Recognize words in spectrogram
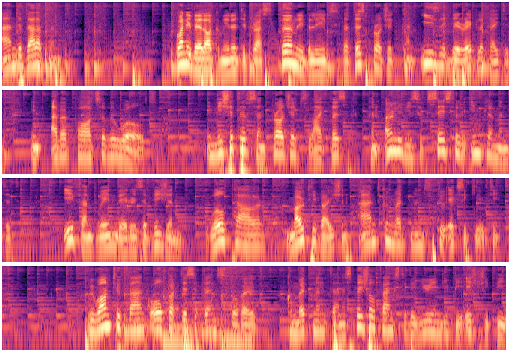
and development. Kwanibela Community Trust firmly believes that this project can easily be replicated in other parts of the world. Initiatives and projects like this can only be successfully implemented if and when there is a vision, willpower, motivation and commitment to execute it. We want to thank all participants for their commitment and a special thanks to the UNDP SGP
